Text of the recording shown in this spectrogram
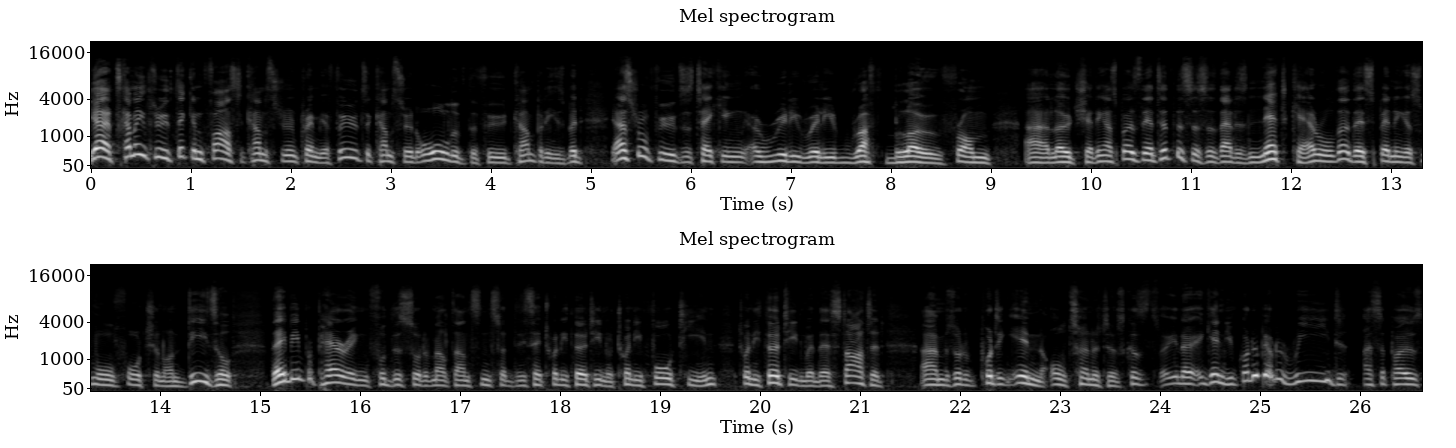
Yeah, it's coming through thick and fast. It comes through in Premier Foods. It comes through at all of the food companies. But Astral Foods is taking a really, really rough blow from uh, load shedding. I suppose the antithesis of that is Netcare. Although they're spending a small fortune on diesel, they've been preparing for this sort of meltdown since, did they say 2013 or 2014? 2013 when they started. Um, sort of putting in alternatives because you know again you've got to be able to read I suppose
